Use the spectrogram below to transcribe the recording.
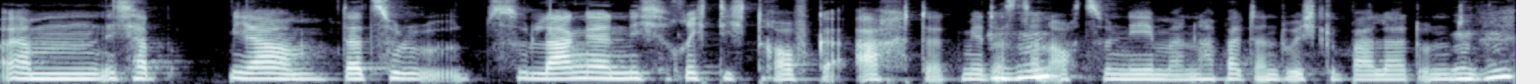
ähm, ich habe ja dazu zu lange nicht richtig drauf geachtet, mir das mhm. dann auch zu nehmen, habe halt dann durchgeballert und mhm.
